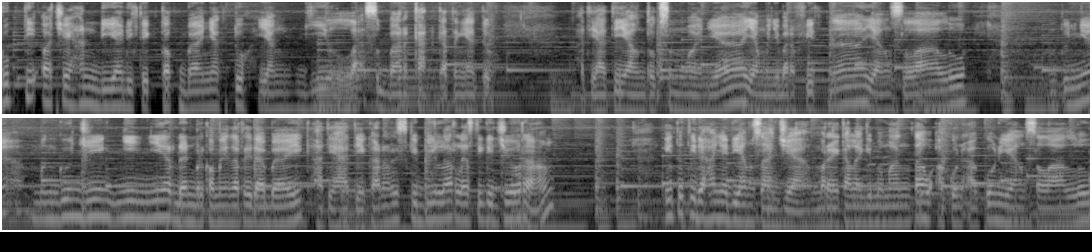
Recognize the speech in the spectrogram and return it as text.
bukti ocehan dia di TikTok banyak tuh yang gila sebarkan katanya tuh. Hati-hati ya untuk semuanya yang menyebar fitnah, yang selalu tentunya menggunjing, nyinyir, dan berkomentar tidak baik. Hati-hati karena Rizky Bilar, Lesti Kejora itu tidak hanya diam saja. Mereka lagi memantau akun-akun yang selalu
